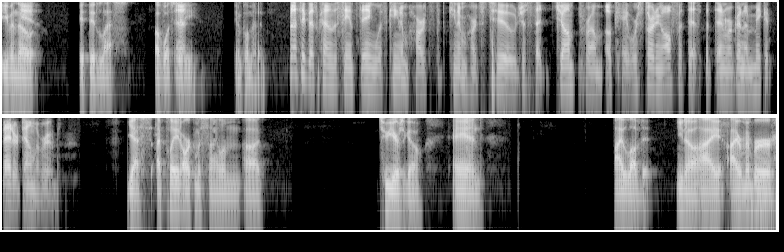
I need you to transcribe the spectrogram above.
even though Yeah. it did less of what Yeah. City implemented. And I think that's kind of the same thing with Kingdom Hearts Kingdom Hearts 2, just that jump from, okay, we're starting off with this, but then we're going to make it better down the road. Yes, I played Arkham Asylum uh, two years ago, and I loved it. You know, I I remember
